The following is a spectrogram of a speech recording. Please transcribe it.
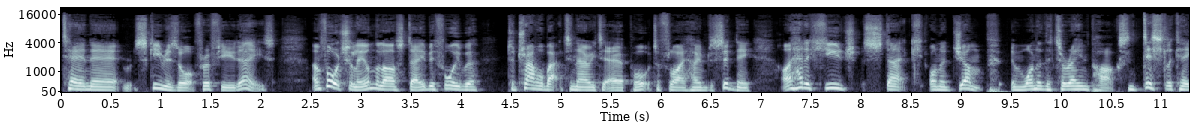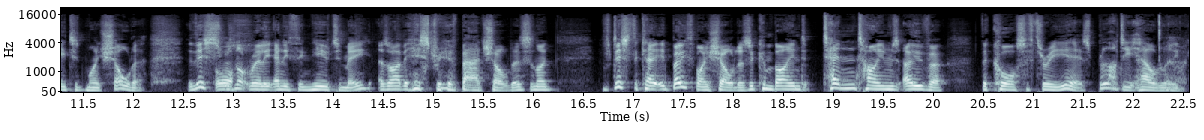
Teine Ski Resort for a few days. Unfortunately, on the last day, before we were to travel back to Narita Airport to fly home to Sydney, I had a huge stack on a jump in one of the terrain parks and dislocated my shoulder. This was Oh. not really anything new to me, as I have a history of bad shoulders, and I have dislocated both my shoulders a combined 10 times over the course of three years. Bloody hell, Luke.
